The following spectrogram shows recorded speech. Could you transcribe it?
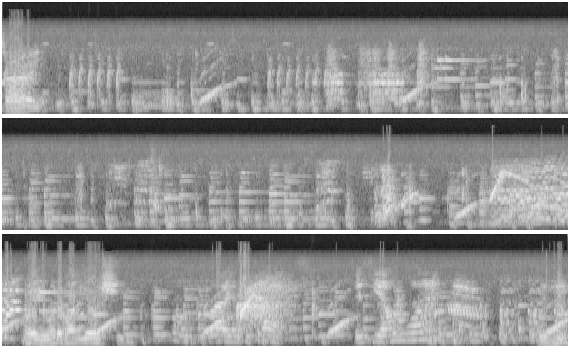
Sorry. Wait, what about Yoshi? Oh, right, I forgot. This yellow one? Mm-hmm.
